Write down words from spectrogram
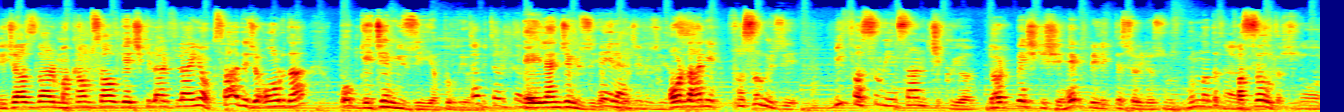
Hicazlar, makamsal geçkiler falan yok. Sadece orada o gece müziği yapılıyor. Tabii tabii tabii. Eğlence müziği yapılıyor. Eğlence müziği. Orada hani fasıl müziği. Bir fasıl insan çıkıyor. 4-5 kişi hep birlikte söylüyorsunuz. Bunun adı Evet. fasıldır Doğru.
